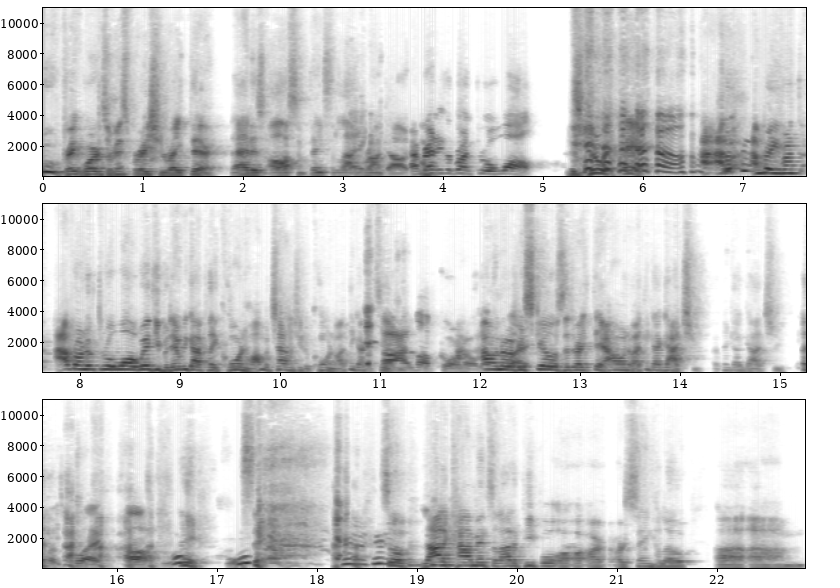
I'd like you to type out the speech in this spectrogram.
Ooh, great words of inspiration right there. That is awesome. Thanks a lot, Thank you, Bronco. dog. I'm ready to run through a wall. Let's do it. Hey, oh. I, I don't, I'm ready to run. Th- I'll run up through a wall with you, but then we got to play cornhole. I'm gonna challenge you to cornhole. I think I can take Oh, I love cornhole. I don't know if your skills are right there. I don't know. I think I got you. I think I got you. Let's play. Oh, whoop, Hey, whoop. So a lot of comments, a lot of people are, are, are saying hello. Uh, um,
